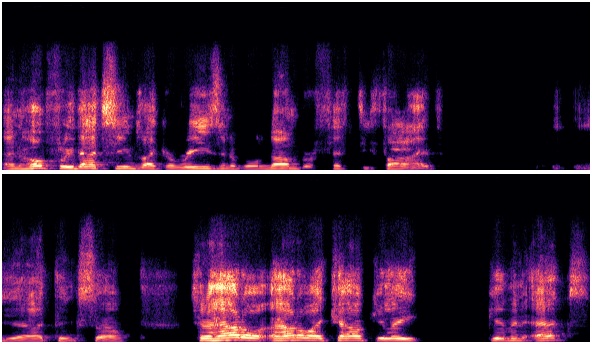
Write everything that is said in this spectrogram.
And hopefully that seems like a reasonable number, 55. Yeah, I think so. So how do, how do I calculate given x?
